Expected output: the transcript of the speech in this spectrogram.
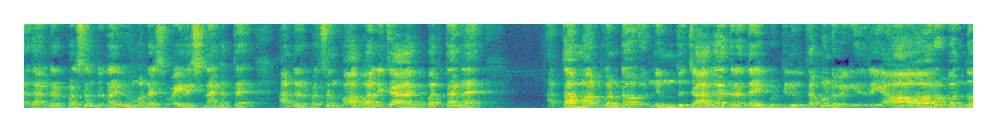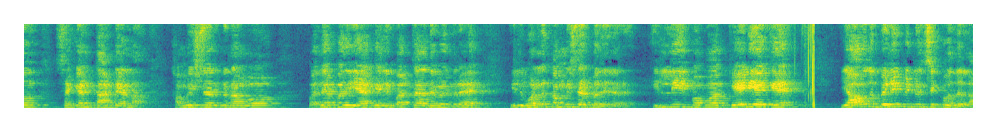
ಅದು ಹಂಡ್ರೆಡ್ ಪರ್ಸೆಂಟ್ ನಾವು ಹ್ಯೂಮನ್ ರೈಟ್ಸ್ ವೈಲೇಷನ್ ಆಗುತ್ತೆ. ಹಂಡ್ರೆಡ್ ಪರ್ಸೆಂಟ್ ಬಾಬು ಅಲ್ಲಿ ಜಾಗಕ್ಕೆ ಬರ್ತಾನೆ. ಅರ್ಥ ಮಾಡಿಕೊಂಡು ನಿಮ್ಮದು ಜಾಗ ಆದ್ರೆ ದಯವಿಟ್ಟು ನೀವು ತಗೊಂಡು ಹೋಗಿ. ಇದ್ರೆ ಯಾರು ಬಂದು ಸೆಕೆಂಡ್ ತಾಟೆ ಅಲ್ಲ. ಕಮಿಷನರ್ಗೆ ನಾವು ಪದೇ ಪದೇ ಯಾಕೆ ಇಲ್ಲಿ ಬರ್ತಾ ಇದ್ದೇವೆ ಅಂದರೆ, ಇಲ್ಲಿ ಒಳ್ಳೆ ಕಮಿಷನರ್ ಬಂದಿದ್ದಾರೆ. ಇಲ್ಲಿ ಪಾಪ ಕೆ ಡಿ ಎಕ್ಕೆ ಯಾವುದು ಬೆನಿಫಿಟ್ ಸಿಕ್ಕೋದಿಲ್ಲ.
